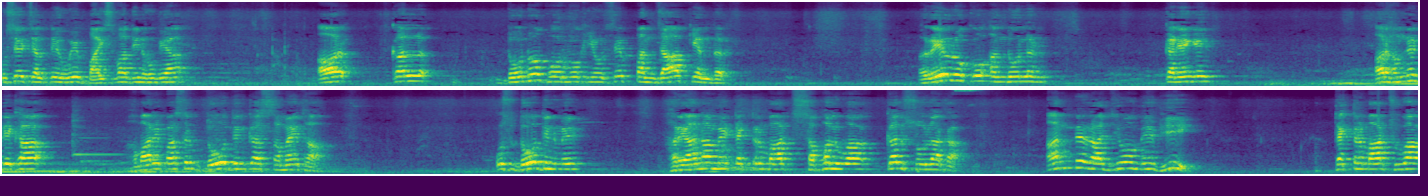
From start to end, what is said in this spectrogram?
उसे चलते हुए 22वां दिन हो गया। और कल दोनों फोरमों की ओर से पंजाब के अंदर रेल रोको आंदोलन करेंगे। और हमने देखा, हमारे पास सिर्फ़ दो दिन का समय था। उस दो दिन में हरियाणा में ट्रैक्टर मार्च सफल हुआ कल 16 का। अन्य राज्यों में भी ट्रैक्टर मार्च हुआ।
